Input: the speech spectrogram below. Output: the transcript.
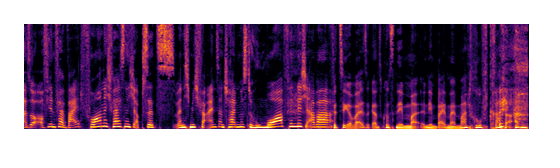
Also auf jeden Fall weit vorne. Ich weiß nicht, ob es jetzt, wenn ich mich für eins entscheiden müsste, Humor finde ich, aber Witzigerweise, ganz kurz neben, nebenbei, mein Mann ruft gerade an.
